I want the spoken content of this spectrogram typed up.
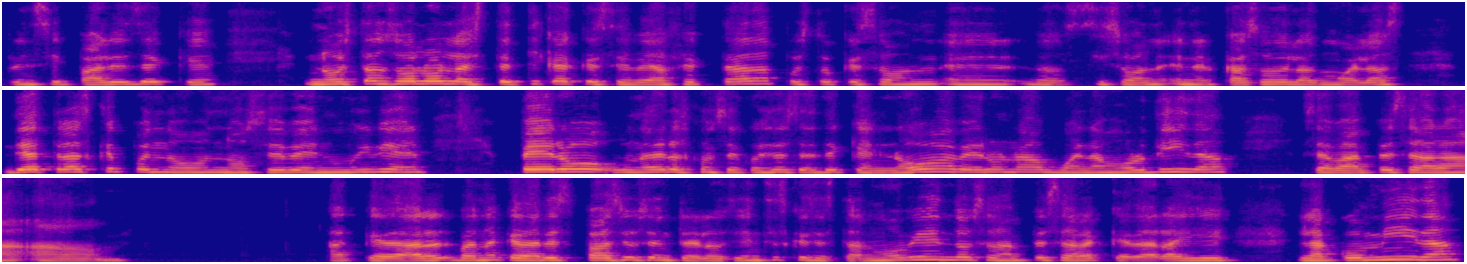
principal es de que no es tan solo la estética que se ve afectada, puesto que son, eh, si son en el caso de las muelas de atrás, que pues no, no se ven muy bien, pero una de las consecuencias es de que no va a haber una buena mordida, se va a empezar a, a, quedar, van a quedar espacios entre los dientes que se están moviendo, se va a empezar a quedar ahí la comida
